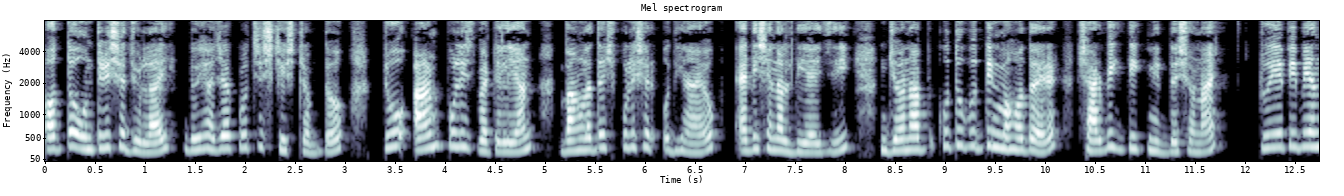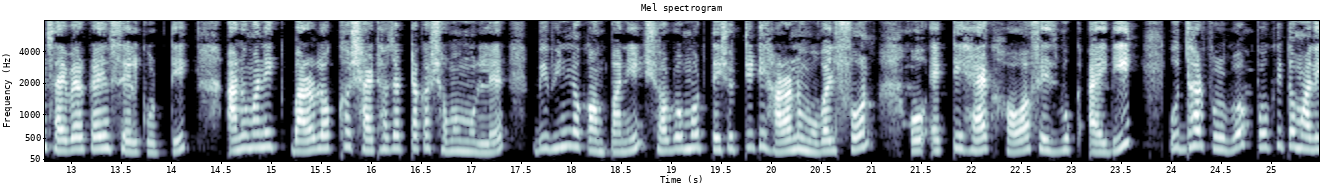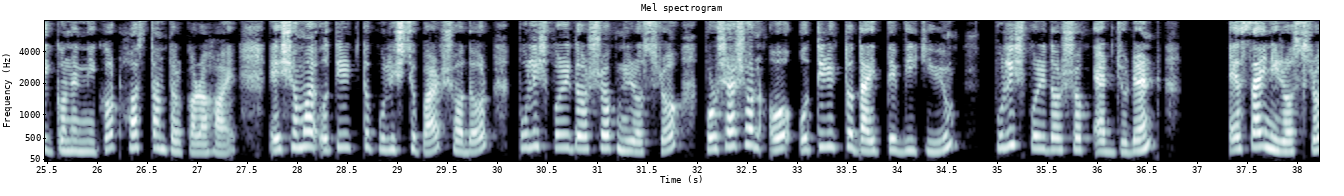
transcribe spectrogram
অদ্য উনত্রিশে জুলাই দুই হাজার পঁচিশ খ্রিস্টাব্দ, two armed police battalion, Bangladesh পুলিশের অধিনায়ক, অ্যাডিশনাল ডিআইজি জনাব কুতুবুদ্দিন মহোদয়ের সার্বিক দিক নির্দেশনায় two APBN cyber crime cell কর্তৃক আনুমানিক বারো লক্ষ ষাট হাজার টাকা সমমূল্যের বিভিন্ন কোম্পানির সর্বমোট তেষট্টিটি হারানো মোবাইল ফোন ও একটি হ্যাক হওয়া ফেসবুক আইডি উদ্ধারপূর্বক প্রকৃত মালিকগণের নিকট হস্তান্তর করা হয়। এ সময় অতিরিক্ত পুলিশ সুপার সদর, পুলিশ পরিদর্শক নিরস্ত্র, প্রশাসন ও অতিরিক্ত দায়িত্বে বিকিউ পুলিশ পরিদর্শক অ্যাডজুডেন্ট, এসআই নিরস্ত্র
